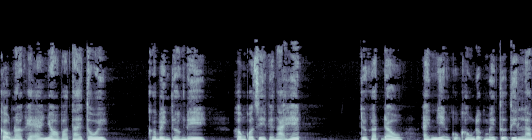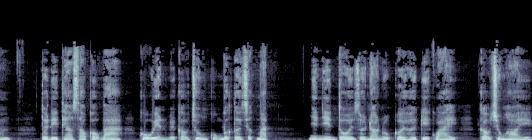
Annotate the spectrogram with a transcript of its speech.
cậu nói khẽ nhỏ vào tai tôi. Cứ bình thường đi, không có gì phải ngại hết. Tôi gật đầu, ánh nhìn cũng không được mấy tự tin lắm. Tôi đi theo sau cậu ba, cô Uyển với cậu Trung cũng bước tới trước mặt. Nhìn nhìn tôi rồi nở nụ cười hơi kỳ quái, cậu Trung hỏi.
